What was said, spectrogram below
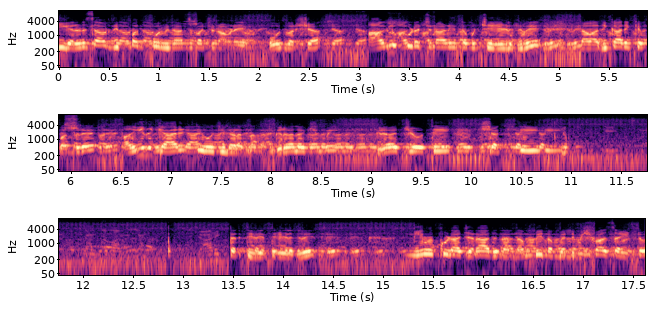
ಈಗ ಎರಡ್ ಸಾವಿರದ ಇಪ್ಪತ್ತ್ ಮೂರು ವಿಧಾನಸಭಾ ಚುನಾವಣೆ ಹೋದ ವರ್ಷ, ಆಗ್ಲೂ ಕೂಡ ಚುನಾವಣೆಯಿಂದ ಮುಂಚೆ ಹೇಳಿದ್ವಿ. ನಾವು ಅಧಿಕಾರಕ್ಕೆ ಬಂದ್ರೆ ಐದು ಗ್ಯಾರಂಟಿ ಯೋಜನೆಗಳನ್ನ ಗೃಹಲಕ್ಷ್ಮಿ ಗೃಹ ಜ್ಯೋತಿ ಶಕ್ತಿ ತರ್ತೀವಿ ಅಂತ ಹೇಳಿದ್ವಿ. ನೀವು ಕೂಡ ಜನ ಅದನ್ನ ನಂಬಿ ನಮ್ಮಲ್ಲಿ ವಿಶ್ವಾಸ ಇಟ್ಟು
